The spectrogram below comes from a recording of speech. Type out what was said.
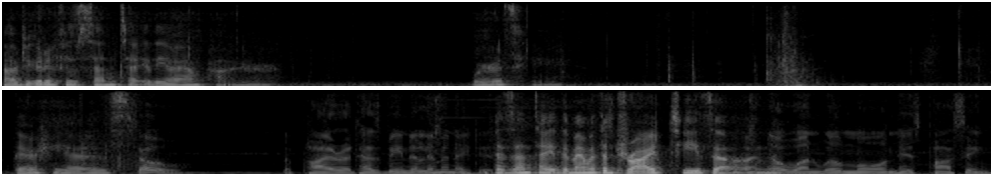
I have to go to Vicente, the Empire. Where is he? There he is. So, the pirate has been eliminated. Vicente, the man with the dry T-zone. No one will mourn his passing,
